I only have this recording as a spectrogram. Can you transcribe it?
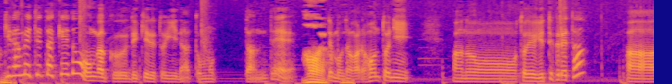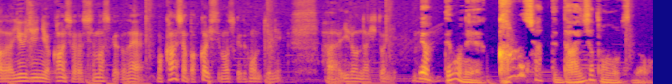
う諦めてたけど、音楽できるといいなと思ったんで、はいで。もだから本当に、あのーそれを言ってくれたあー友人には感謝してますけどね、まあ、感謝ばっかりしてますけど、本当に、はい、いろんな人に。いや、でもね、感謝って大事だと思うんですよ。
